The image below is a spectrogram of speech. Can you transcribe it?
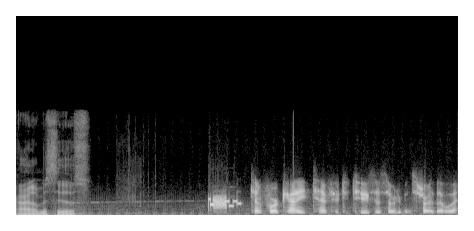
All right, let me see this. 10 4 County, 1052 has already been started that way.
